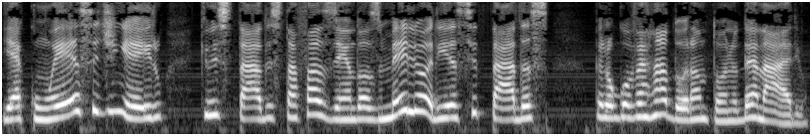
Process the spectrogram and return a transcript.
E é com esse dinheiro que o Estado está fazendo as melhorias citadas pelo governador Antônio Denário.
